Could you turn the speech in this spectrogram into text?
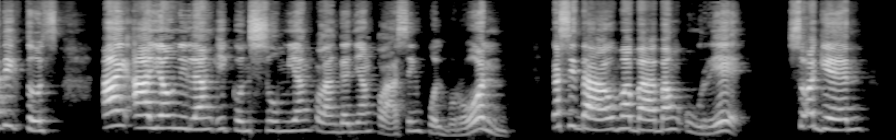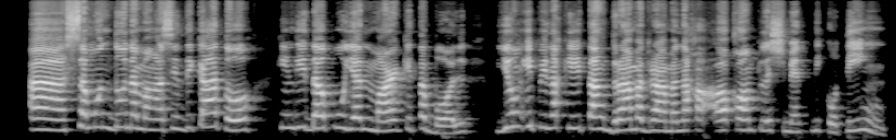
addictus, ay ayaw nilang i-consume yung ganyang klaseng pulburon. Kasi daw, mababang uri. So again, uh, sa mundo ng mga sindikato, hindi daw po yan marketable yung ipinakitang drama-drama na accomplishment ni Kuting.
